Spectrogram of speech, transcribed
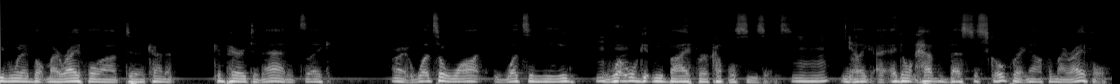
even when I built my rifle out to kind of compare it to that, it's like, all right, what's a want, what's a need, what will get me by for a couple seasons. Mm-hmm. You know, like I, I don't have the best of scope right now for my rifle.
